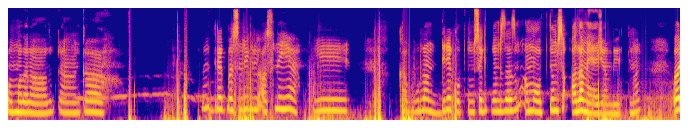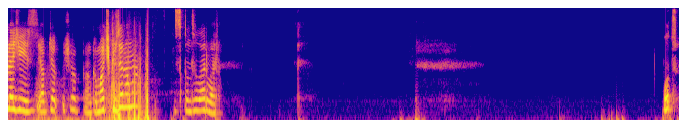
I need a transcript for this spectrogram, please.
Bomba da lazım kanka. Direkt basınca giriyor. Aslında iyi ya. İyi. Ka- Buradan direkt Optimus'a gitmemiz lazım ama Optimus'u alamayacağım büyük ihtimal. Öleceğiz. Yapacak bir şey yok kanka. Maç güzel ama sıkıntılar var. Bot.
